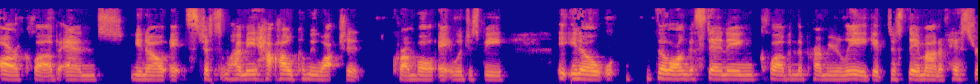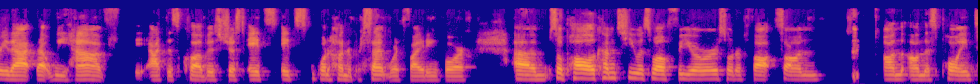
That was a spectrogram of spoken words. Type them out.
our club. And you know, it's just I mean, how, how can we watch it crumble? It would just be you know the longest standing club in the Premier League. It's just the amount of history that that we have at this club is just it's it's 100% worth fighting for. Um, so Paul, I'll come to you as well for your sort of thoughts on on on this point.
